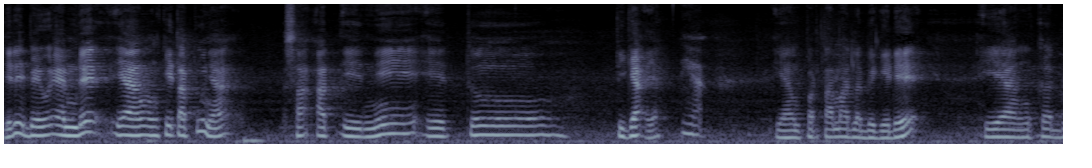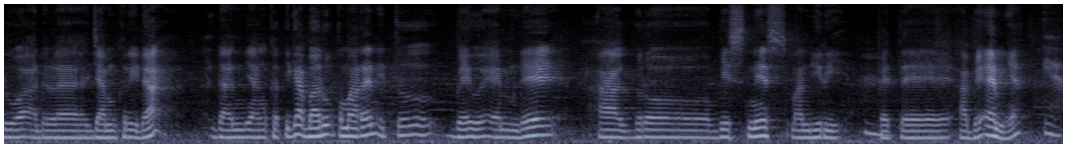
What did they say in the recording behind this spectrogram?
jadi BUMD yang kita punya saat ini itu tiga ya iya. yang pertama adalah BGD yang kedua adalah Jam Kerida dan yang ketiga baru kemarin itu BUMD Agrobisnis Mandiri hmm. PT ABM ya. Yeah.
